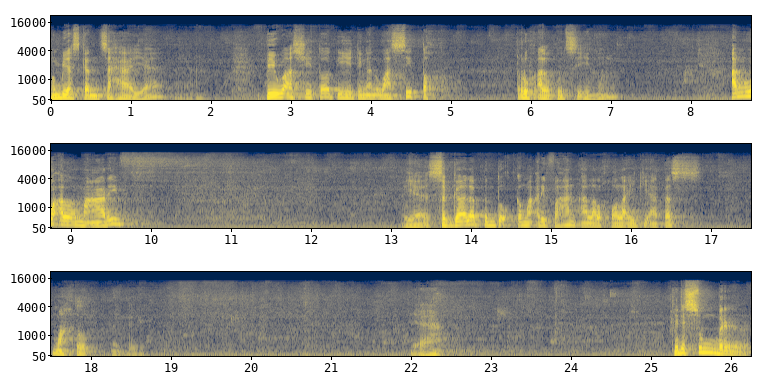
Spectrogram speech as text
membiaskan cahaya biwasitotihi dengan wasitoh ruh al-qudsi ini anwa al-ma'arif. Ya segala bentuk kemakrifahan alal kholaiki atas makhluk. Itu. Ya. Jadi sumber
